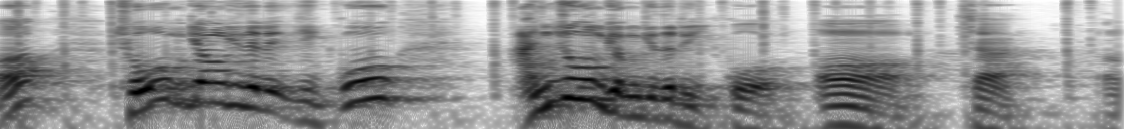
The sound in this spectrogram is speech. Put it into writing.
어? 좋은 경기들이 있고, 안 좋은 경기들이 있고, 어. 자, 어.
